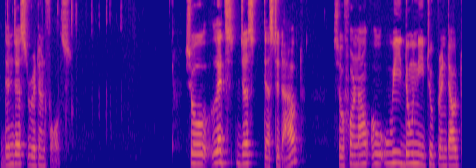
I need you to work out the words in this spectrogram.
then just return false. So let's just test it out. So for now oh, we don't need to print out.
